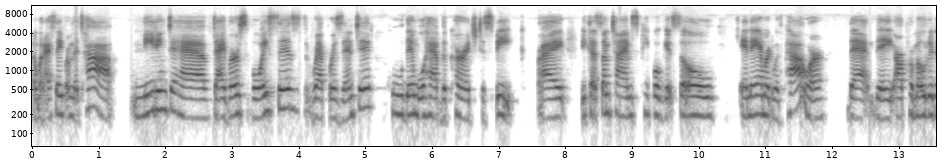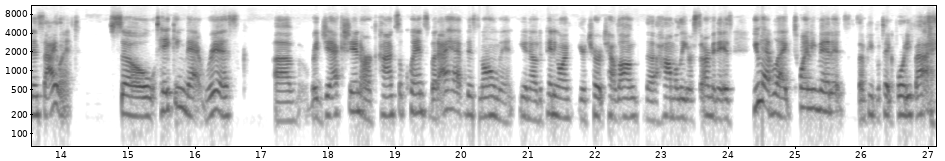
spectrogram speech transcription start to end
And when I say from the top, needing to have diverse voices represented who then will have the courage to speak, right? Because sometimes people get so enamored with power that they are promoted in silent. So taking that risk of rejection or consequence. But I have this moment, you know, depending on your church, how long the homily or sermon is, you have like 20 minutes, some people take 45,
